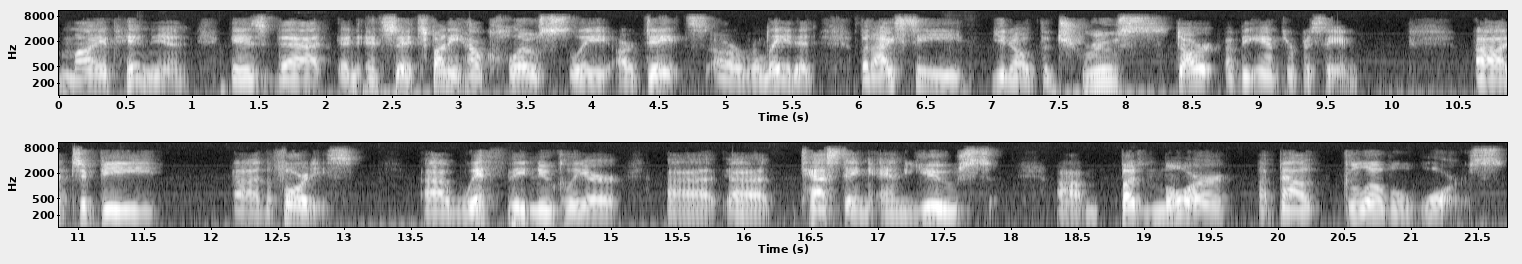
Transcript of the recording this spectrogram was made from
my opinion is that and it's it's funny how closely our dates are related, but I see, you know, the true start of the Anthropocene uh, to be uh, the 40s uh, with the nuclear uh, uh, testing and use, um, but more about global wars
